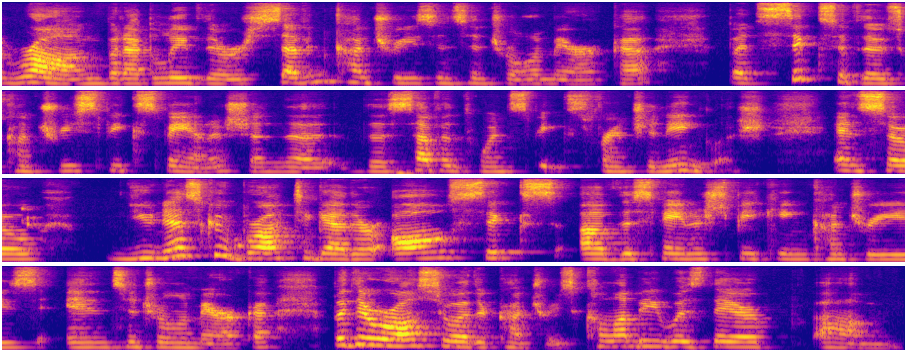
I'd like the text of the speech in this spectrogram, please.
wrong but i believe there are seven countries in central america but six of those countries speak spanish and the the seventh one speaks french and english. And so UNESCO brought together all six of the Spanish speaking countries in Central America, but there were also other countries. Colombia was there. Um,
